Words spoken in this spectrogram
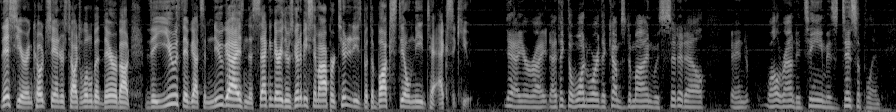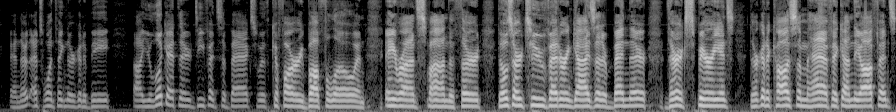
this year, and Coach Sanders talked a little bit there about the youth. They've got some new guys in the secondary. There's going to be some opportunities, but the Bucks still need to execute. Yeah, you're right. I think the one word that comes to mind was Citadel and well-rounded team is discipline, and that's one thing they're going to be. Uh, you look at their defensive backs with Kafari Buffalo and Aaron Spahn the third. Those are two veteran guys that have been there. They're experienced. They're going to cause some havoc on the offense.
